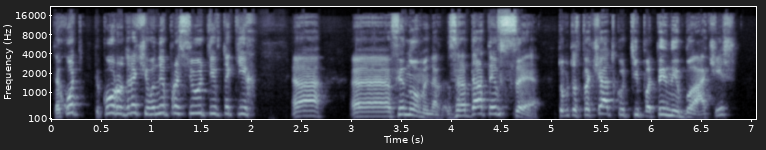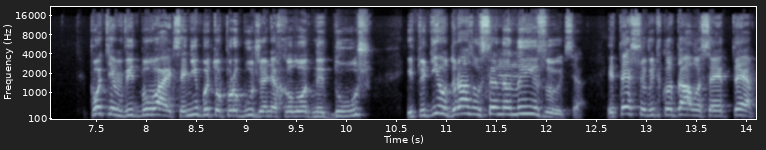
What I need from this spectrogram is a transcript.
Так от, такого, до речі, вони працюють і в таких е, е, феноменах. Згадати все. Тобто, спочатку, типа, ти не бачиш, потім відбувається нібито пробудження холодний душ, і тоді одразу все нанизується. І те, що відкладалося, як те,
